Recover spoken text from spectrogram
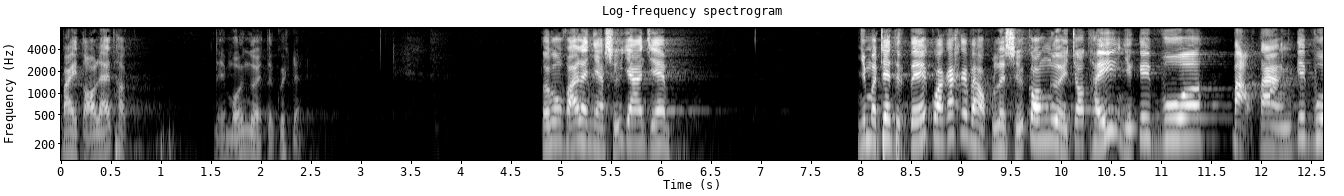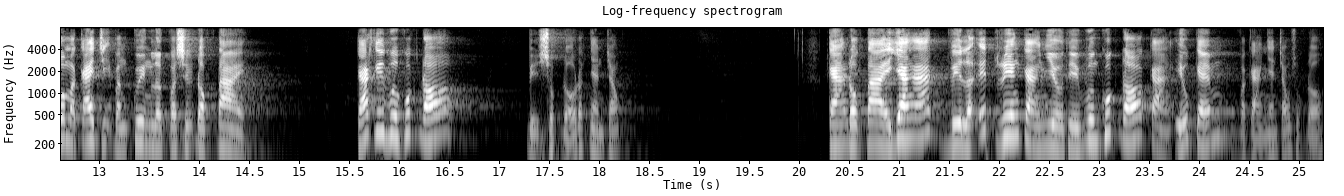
bày tỏ lẽ thật để mỗi người tự quyết định. Tôi không phải là nhà sử gia anh chị em. Nhưng mà trên thực tế qua các cái bài học lịch sử con người cho thấy những cái vua bạo tàng, những cái vua mà cai trị bằng quyền lực và sự độc tài. Các cái vương quốc đó bị sụp đổ rất nhanh chóng. Càng độc tài gian ác vì lợi ích riêng càng nhiều thì vương quốc đó càng yếu kém và càng nhanh chóng sụp đổ.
